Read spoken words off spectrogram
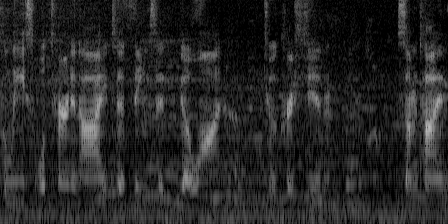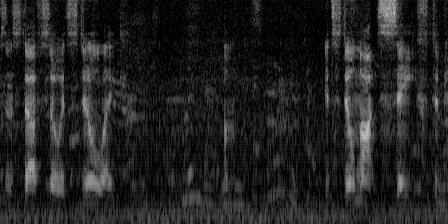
police will turn an eye to things that go on to a Christian sometimes and stuff. So it's still like, um, it's still not safe to be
